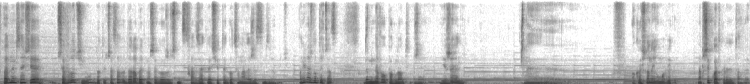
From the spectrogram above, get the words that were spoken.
w pewnym sensie przewrócił dotychczasowy dorobek naszego orzecznictwa w zakresie tego, co należy z tym zrobić. Ponieważ dotychczas dominował pogląd, że jeżeli e, w określonej umowie, na przykład kredytowej,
